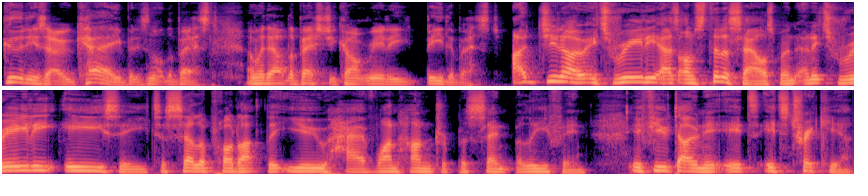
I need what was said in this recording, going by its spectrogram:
good is okay but it's not the best. And without the best you can't really be the best. I, do you know, it's really, as I'm still a salesman, and it's really easy to sell a product that you have 100% belief in. If you don't, it, it's, it's trickier.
